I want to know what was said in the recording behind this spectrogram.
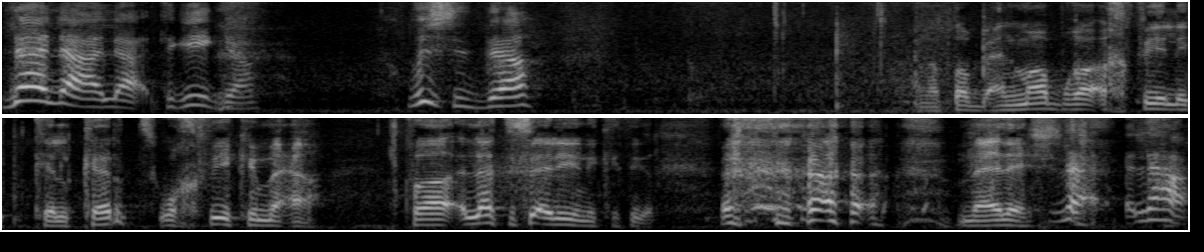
لا لا لا دقيقة. وش ذا؟ أنا طبعا ما أبغى أخفي لك الكرت واخفيكي معاه فلا تسأليني كثير معليش لا لا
